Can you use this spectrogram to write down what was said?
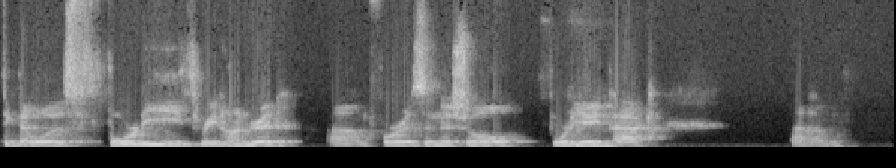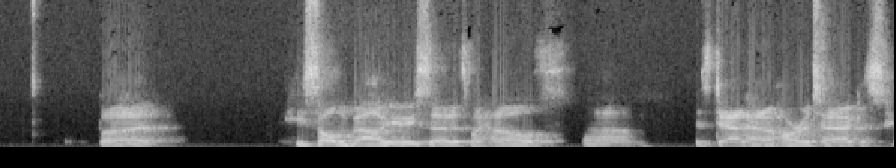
I think that was 4,300 um, for his initial 48 mm-hmm. pack. Um, but he saw the value. He said, it's my health. Um, his dad had a heart attack. His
